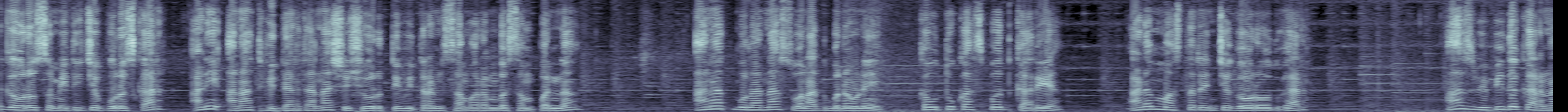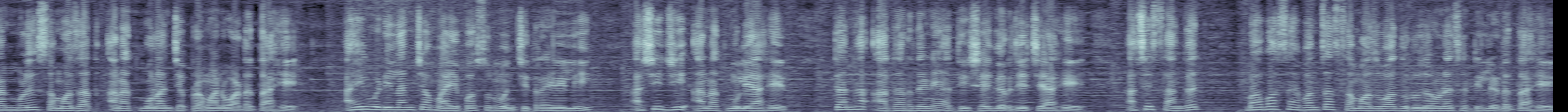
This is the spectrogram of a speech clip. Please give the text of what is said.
गौरव समितीचे पुरस्कार आणि अनाथ विद्यार्थ्यांना शिष्यवृत्ती वितरण समारंभ संपन्न. अनाथ मुलांना स्वनात बनवणे कौतुकास्पद कार्य. आडम मास्तर यांचे गौरवोद्गार. आज विविध कारणांमुळे समाजात अनाथ मुलांचे प्रमाण वाढत आहे. आई वडिलांच्या मायेपासून वंचित राहिलेली अशी जी अनाथ मुले आहेत त्यांना आधार देणे अतिशय गरजेचे आहे असे सांगत बाबासाहेबांचा समाजवाद रुजवण्यासाठी लढत आहे.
